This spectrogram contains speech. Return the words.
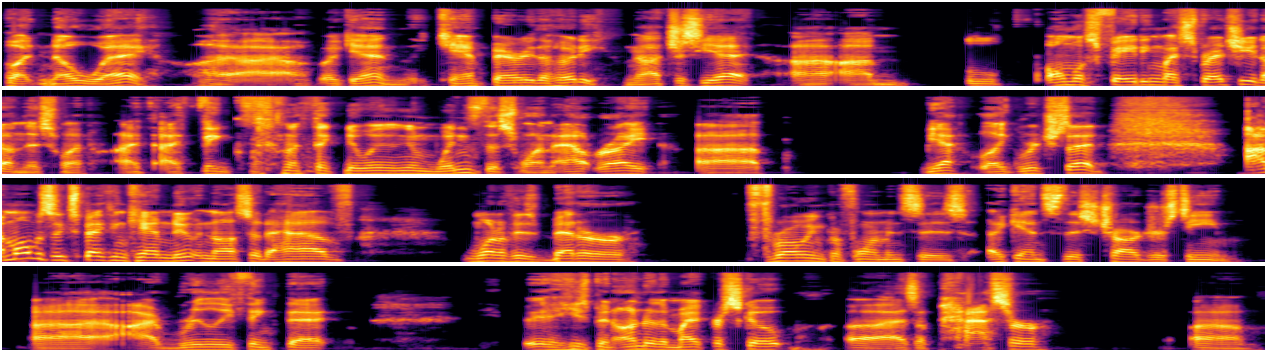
but no way. Uh, again, you can't bury the hoodie, not just yet. I'm l- almost fading my spreadsheet on this one. I, I think I think New England wins this one outright. Uh, yeah, like Rich said, I'm almost expecting Cam Newton also to have one of his better throwing performances against this Chargers team. Uh, I really think that he's been under the microscope uh, as a passer, um,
